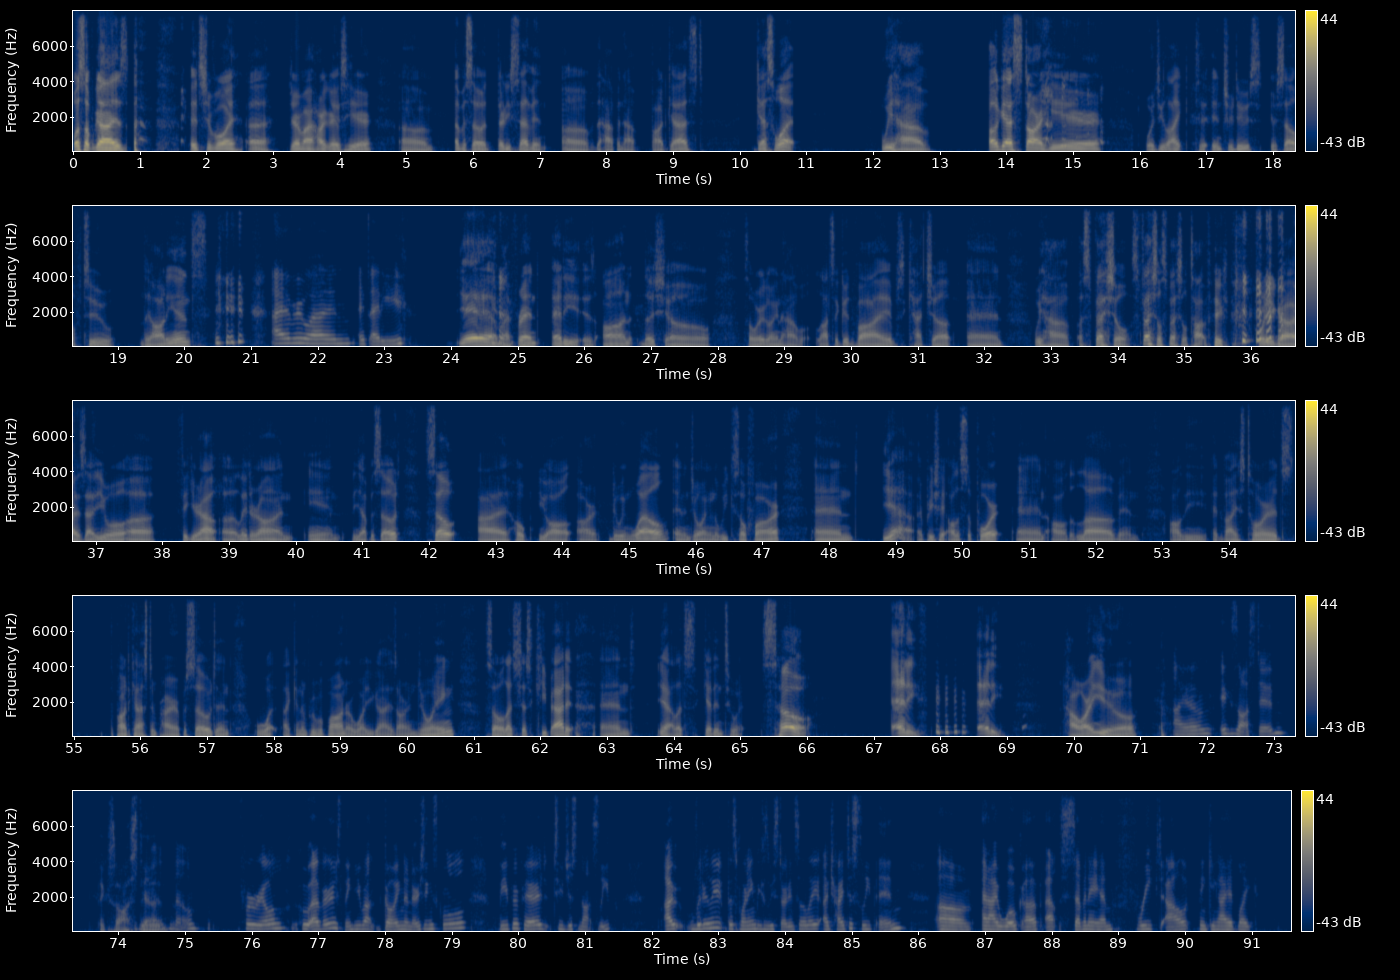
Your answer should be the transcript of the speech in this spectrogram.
What's up, guys? it's your boy, uh, Jeremiah Hargraves here. Um, episode 37 of the Half and Half podcast. Guess what? We have a guest star here. Would you like to introduce yourself to the audience? Hi everyone, it's Eddi. Yeah, my friend Eddi is on the show. So we're going to have lots of good vibes, catch up, and we have a special, special, special topic for you guys that you will uh, figure out uh, later on in the episode. So I hope you all are doing well and enjoying the week so far. And yeah, I appreciate all the support and all the love and all the advice towards the podcast in prior episodes and what I can improve upon or what you guys are enjoying. So let's just keep at it. And yeah, let's get into it. So, Eddi, Eddi, how are you? I am exhausted. Exhausted. Yeah, no. For real, whoever is thinking about going to nursing school, be prepared to just not sleep. I literally this morning because we started so late, I tried to sleep in, um, and I woke up at seven a.m. freaked out, thinking I had like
